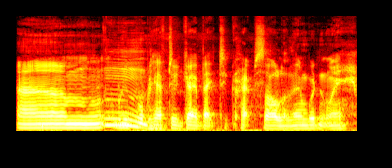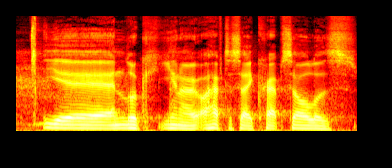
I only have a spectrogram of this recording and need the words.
Um, We probably have to go back to crap solar then, wouldn't we? Yeah, and look, you know, I have to say, crap solar's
